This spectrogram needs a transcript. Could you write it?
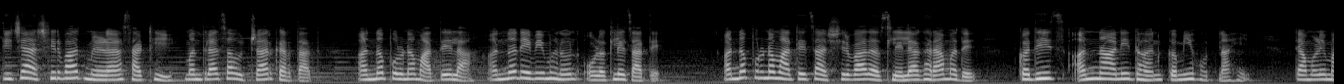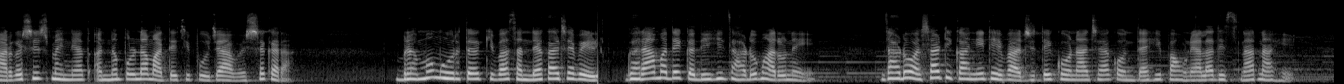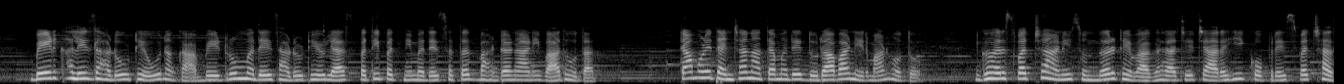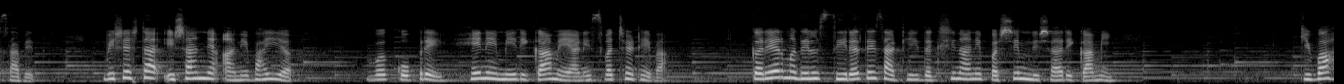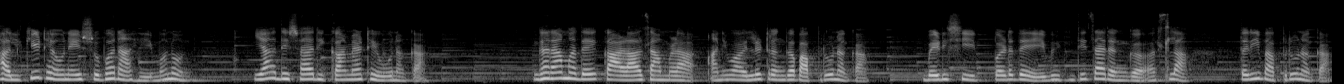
तिचे आशीर्वाद मिळण्यासाठी मंत्राचा उच्चार करतात. अन्नपूर्ण मातेला अन्नदेवी म्हणून ओळखले जाते. अन्नपूर्ण मातेचा आशीर्वाद असलेल्या घरामध्ये कधीच अन्न आणि धन कमी होत नाही. त्यामुळे मार्गशीर्ष महिन्यात अन्नपूर्णा मातेची पूजा अवश्य करा. ब्रह्ममुहूर्त किंवा संध्याकाळच्या वेळी घरामध्ये कधीही झाडू मारू नये. झाडू अशा ठिकाणी ठेवा जिथे कोणाच्या कोणत्याही पाहुण्याला दिसणार नाही. बेडखाली झाडू ठेवू नका. बेडरूममध्ये झाडू ठेवल्यास पती पत्नीमध्ये सतत भांडणं आणि वाद होतात. त्यामुळे त्यांच्या नात्यामध्ये दुरावा निर्माण होतो. घर स्वच्छ आणि सुंदर ठेवा. घराचे चारही कोपरे स्वच्छ असावेत. विशेषतः ईशान्य आणि बाह्य व कोपरे हे नेहमी रिकामे आणि स्वच्छ ठेवा. करिअरमधील स्थिरतेसाठी दक्षिण आणि पश्चिम दिशा रिकामी. किंवा हलकी ठेवणे शुभ नाही म्हणून या दिशा रिकाम्या ठेवू नका. घरामध्ये काळा जांभळा आणि वॉयलेट रंग वापरू नका. बेडशीट पडदे भिंतीचा रंग असला तरी वापरू नका.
